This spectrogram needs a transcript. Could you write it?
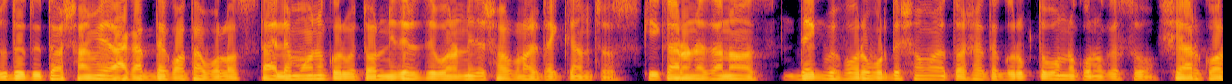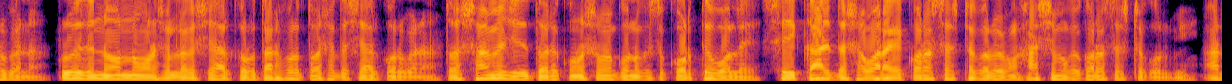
যদি তুই তোর স্বামীর আঘাত দিয়ে কথা বলস, তাইলে মনে করবি তোর নিজের জীবনে নিজের সর্বনাশ ডেকে আনছস। কি কারণে জানাস? দেখবি পরবর্তী সময়ে তোর সাথে গুরুত্বপূর্ণ কোনো কিছু শেয়ার করবে না। প্রয়োজনে অন্য মানুষের লোকে শেয়ার করবে তারপরে তোর সাথে শেয়ার করবে না। তোর স্বামী যদি তোর কোনো সময় কোনো কিছু করতে বলে, সেই কাজটা সবার আগে করার চেষ্টা করবে এবং হাসি মুখে করার চেষ্টা করবি। আর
